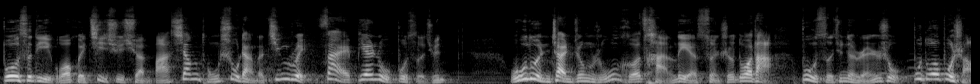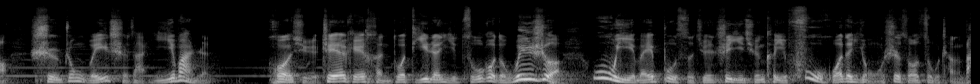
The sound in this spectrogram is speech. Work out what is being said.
波斯帝国会继续选拔相同数量的精锐，再编入不死军。无论战争如何惨烈，损失多大，不死军的人数不多不少，始终维持在一万人。或许这也给很多敌人以足够的威慑，误以为不死军是一群可以复活的勇士所组成的。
